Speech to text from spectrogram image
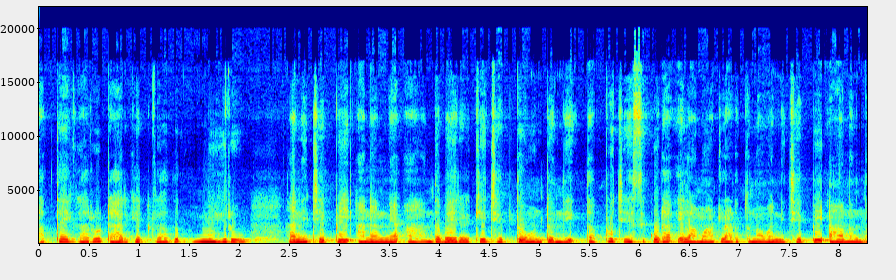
అత్తయ్య గారు టార్గెట్ కాదు మీరు అని చెప్పి అనన్య ఆనంద భైరవికి చెప్తూ ఉంటుంది. తప్పు చేసి కూడా ఇలా మాట్లాడుతున్నామని చెప్పి ఆనంద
